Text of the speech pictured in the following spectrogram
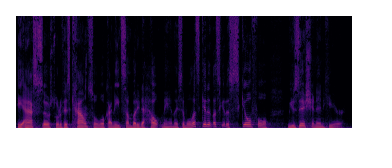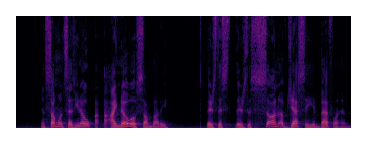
he asks sort of his counsel look I need somebody to help me. And they said well let's get it let's get a skillful musician in here. And someone says you know I, I know of somebody. There's this there's this son of Jesse in Bethlehem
